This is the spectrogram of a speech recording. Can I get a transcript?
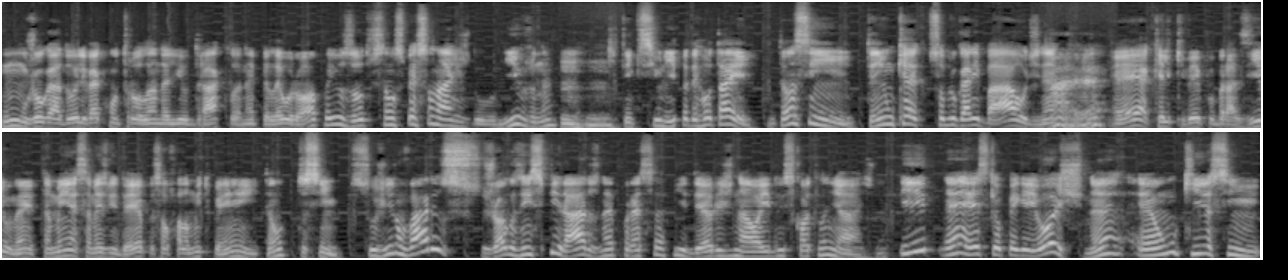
Um jogador ele vai controlando ali o Drácula, né? Pela Europa e os outros são os personagens do livro, né? Uhum. Que tem que se unir pra derrotar ele. Então, assim, tem um que é sobre o Garibaldi, né? Ah, é? É, aquele que veio pro Brasil, né? Também essa mesma ideia, o pessoal fala muito bem. Então, assim, surgiram vários jogos inspirados, né, por essa ideia original aí do Scotland Yard, né? E, né, esse que eu peguei hoje, né, é um que, assim,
